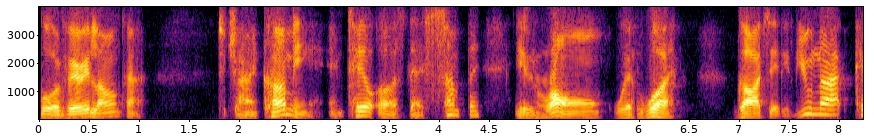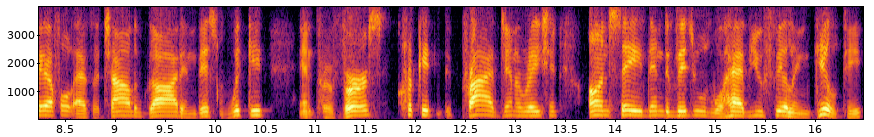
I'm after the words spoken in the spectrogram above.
for a very long time to try and come in and tell us that something is wrong with what God said. If you're not careful as a child of God in this wicked and perverse, crooked, deprived generation, unsaved individuals will have you feeling guilty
